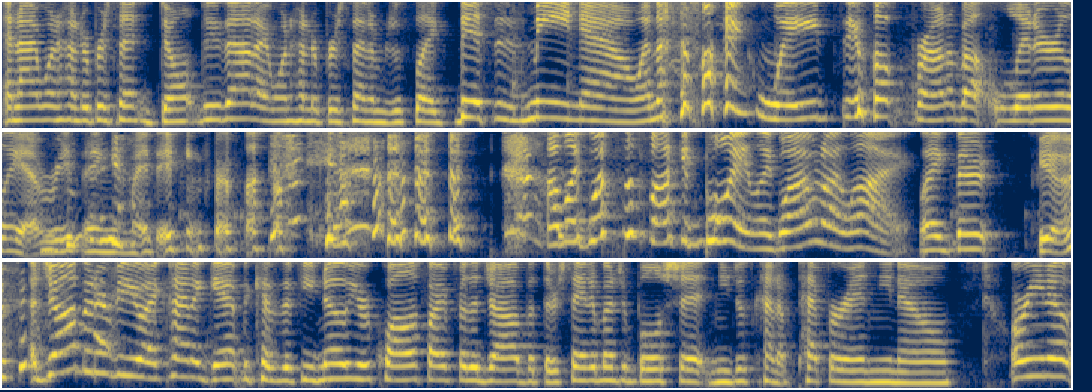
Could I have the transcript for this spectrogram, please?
And I 100% don't do that. I 100% am just like, this is me now. And I'm like way too upfront about literally everything in my dating profile. Yeah. I'm like, what's the fucking point? Like, why would I lie? Like, there, Yeah. a job interview I kind of get because if you know you're qualified for the job, but they're saying a bunch of bullshit and you just kind of pepper in, you know, or you know,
